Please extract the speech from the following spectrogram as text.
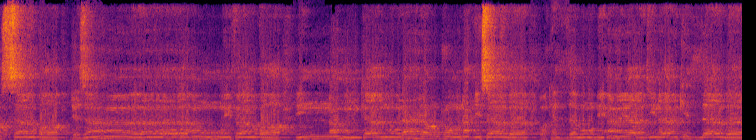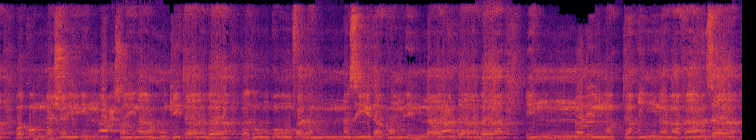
وغساقا جزاء وفاقا إنهم كانوا لا يرجون حسابا وكذبوا بآياتنا كذابا وكل شيء أحصيناه كتابا فذوقوا فلن نزيدكم إلا عذابا إن للمتقين مفازا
